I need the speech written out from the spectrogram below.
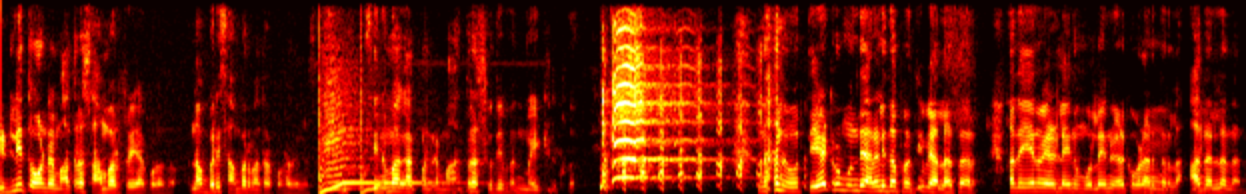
ಇಡ್ಲಿ ತೊಗೊಂಡ್ರೆ ಮಾತ್ರ ಸಾಂಬಾರ್ ಫ್ರೀಯಾಗಿ ಕೊಡೋದು. ನಾವು ಬರೀ ಸಾಂಬಾರ್ ಮಾತ್ರ ಕೊಡೋದಿಲ್ಲ ಸರ್. ಸಿನಿಮಾಗೆ ಹಾಕೊಂಡ್ರೆ ಮಾತ್ರ ಸುದಿ ಬಂದು ಮೈಕ್ ಹಿಡ್ಕೊಳ್ಳೋದು ನಾನು ಥಿಯೇಟ್ರ್ ಮುಂದೆ ಅರಳಿದ ಪ್ರತಿಭೆ ಅಲ್ಲ ಸರ್. ಅದೇ ಏನೋ ಎರಡು ಲೈನು ಮೂರು ಲೈನು ಹೇಳ್ಕೊಬಾರ್ತಾರಲ್ಲ ಅದಲ್ಲ ನಾನು.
